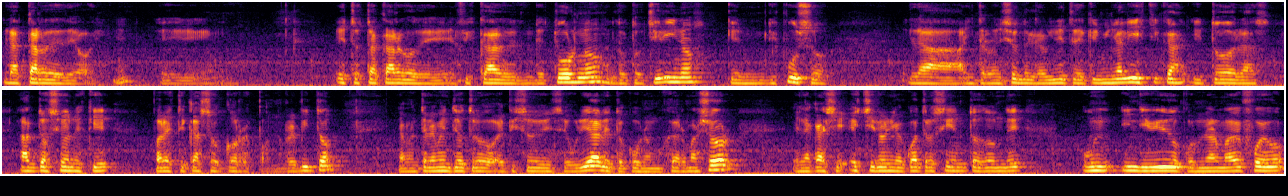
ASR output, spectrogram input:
la tarde de hoy. esto está a cargo del fiscal de turno, el doctor Chirinos, quien dispuso la intervención del gabinete de criminalística y todas las actuaciones que para este caso corresponden. Repito, lamentablemente otro episodio de inseguridad le tocó a una mujer mayor en la calle Echeronia 400 donde un individuo con un arma de fuego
